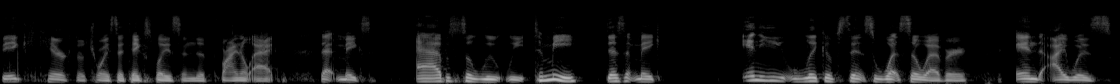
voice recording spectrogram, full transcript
big character choice that takes place in the final act that makes absolutely, to me, doesn't make any lick of sense whatsoever. And I was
